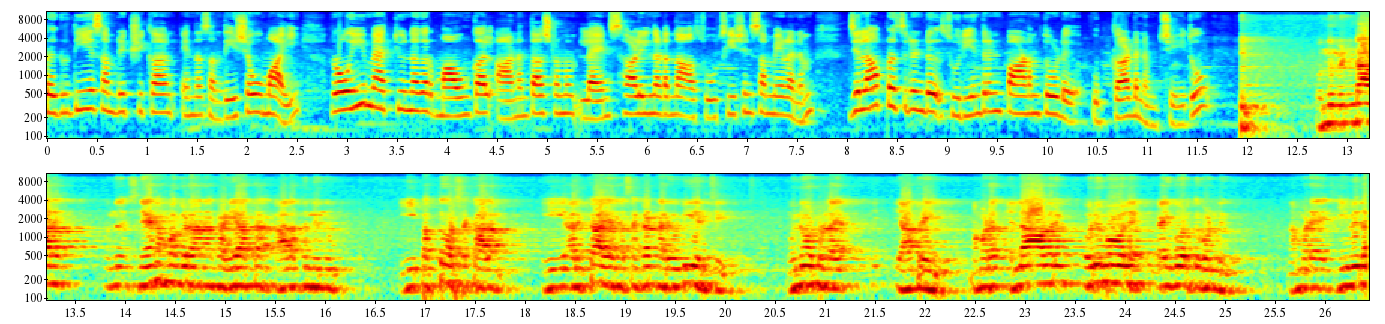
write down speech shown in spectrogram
പ്രകൃതിയെ സംരക്ഷിക്കാൻ എന്ന സന്ദേശവുമായി റോയി മാത്യു നഗർ മാവുങ്കാൽ ആനന്ദാശ്രമം ലയൻസ് ഹാളിൽ നടന്ന അസോസിയേഷൻ സമ്മേളനം ജില്ലാ പ്രസിഡന്റ് സുരേന്ദ്രൻ പാണംതോട് ഉദ്ഘാടനം ചെയ്തു. ഒന്നും മിണ്ടാതെ ഒന്ന് സ്നേഹം പങ്കിടാൻ കഴിയാത്ത കാലത്ത് നിന്നും ഈ പത്ത് വർഷക്കാലം ഈ അൽക്ക എന്ന സംഘടന രൂപീകരിച്ച് മുന്നോട്ടുള്ള യാത്രയിൽ നമ്മുടെ എല്ലാവരും ഒരുപോലെ കൈകോർത്തുകൊണ്ട് നമ്മുടെ ജീവിത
